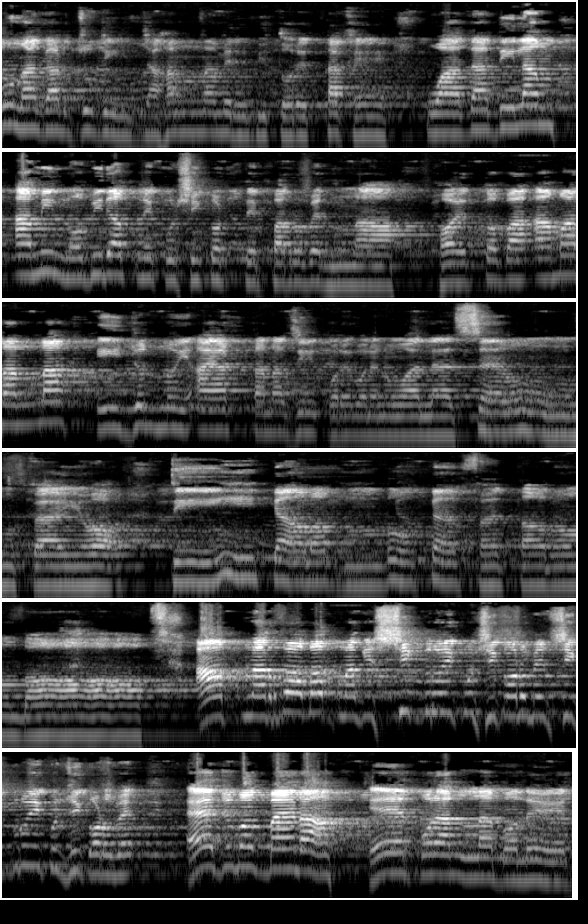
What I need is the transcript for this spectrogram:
গুণাগার যদি জাহান্নামের ভিতরে থাকে, ওয়াদা দিলাম, আমি নবীর আপনি খুশি করতে পারবেন না। হয়তোবা আমার আল্লাহ এই জন্যই আয়াতটা নাজিল করে বলেন আপনার রব আপনাকে শীঘ্রই খুশি করবে, শীঘ্রই খুশি করবে। এ যুবক ভাইরা, এরপর আল্লাহ বলেন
